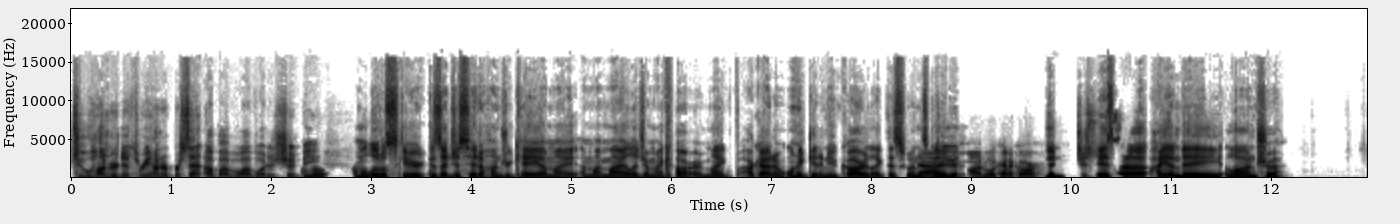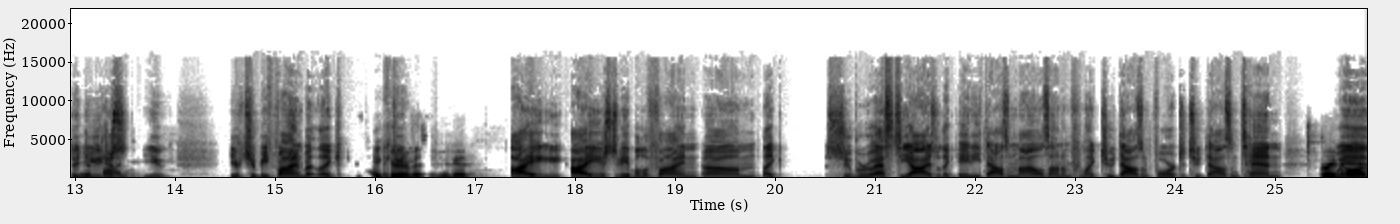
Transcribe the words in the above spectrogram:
200 to 300 percent up above what it should be. I'm a, I'm a little scared because I just hit 100k on my on my mileage on my car. I'm like, fuck, I don't want to get a new car. Like this one's Nah, good. you're fine. What kind of car? Just It's a Hyundai Elantra. dude, you're you just you you should be fine. But like Take care of it. You're good. I I used to be able to find um like Subaru STIs with like 80,000 miles on them from like 2004 to 2010. Great with, car.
